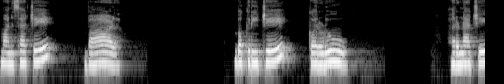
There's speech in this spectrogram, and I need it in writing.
माणसाचे बाळ. बकरीचे करडू. हरणाचे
